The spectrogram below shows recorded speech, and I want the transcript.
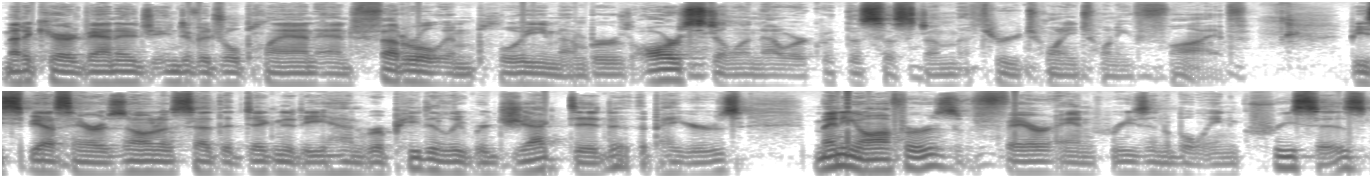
Medicare Advantage, individual plan, and federal employee members are still in network with the system through 2025. BCBS Arizona said that Dignity had repeatedly rejected the payers' many offers of fair and reasonable increases.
